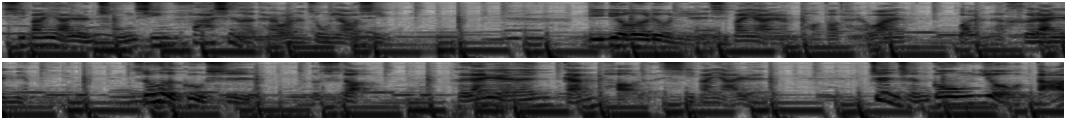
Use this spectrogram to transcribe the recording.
西班牙人重新发现了台湾的重要性。一六二六年，西班牙人跑到台湾，晚了荷兰人两年。之后的故事我们都知道，荷兰人赶跑了西班牙人。郑成功又打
